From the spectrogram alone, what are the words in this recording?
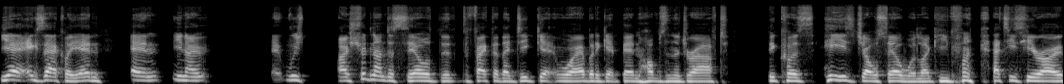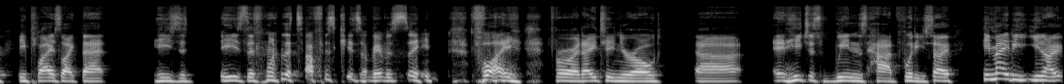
Yeah, exactly. And and you know, we I shouldn't undersell the, the fact that they did get were able to get Ben Hobbs in the draft because he is Joel Selwood. Like he that's his hero. He plays like that. He's a he's the, one of the toughest kids I've ever seen play for an 18 year old. Uh, and he just wins hard footy. So he may be, you know,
